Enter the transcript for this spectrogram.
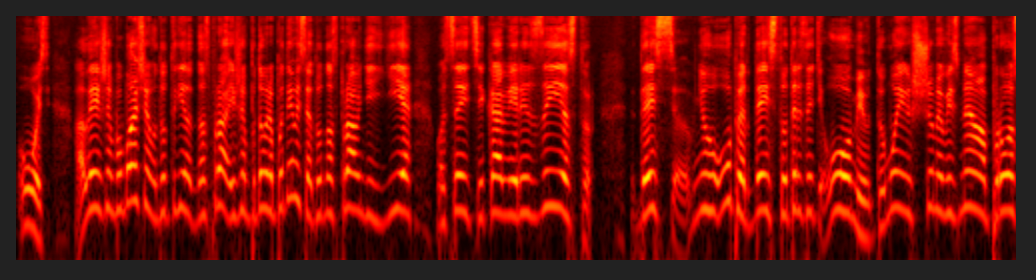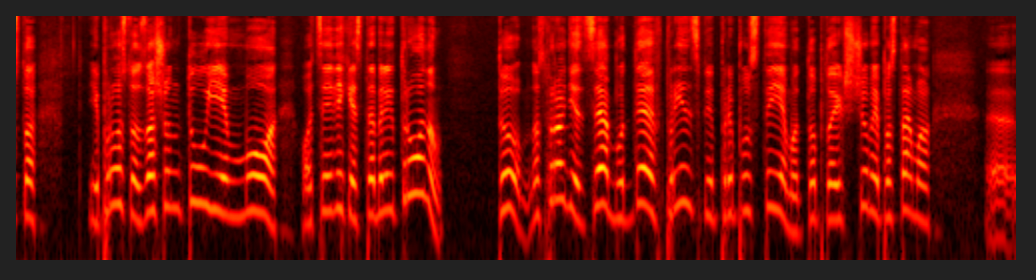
Ось. Але якщо ми побачимо, тут є насправді, якщо ми добре подивимося, тут насправді є оцей цікавий резистор десь в нього опір десь 130 омів. Тому якщо ми візьмемо просто і просто зашунтуємо оцей вихід стабелектроном, то насправді це буде в принципі припустимо. Тобто, якщо ми поставимо, е,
